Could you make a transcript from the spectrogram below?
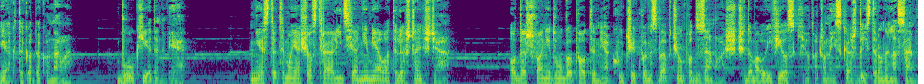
Jak tego dokonała? Bóg jeden wie. Niestety moja siostra Alicja nie miała tyle szczęścia. Odeszła niedługo po tym, jak uciekłem z babcią pod zamość do małej wioski otoczonej z każdej strony lasami.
